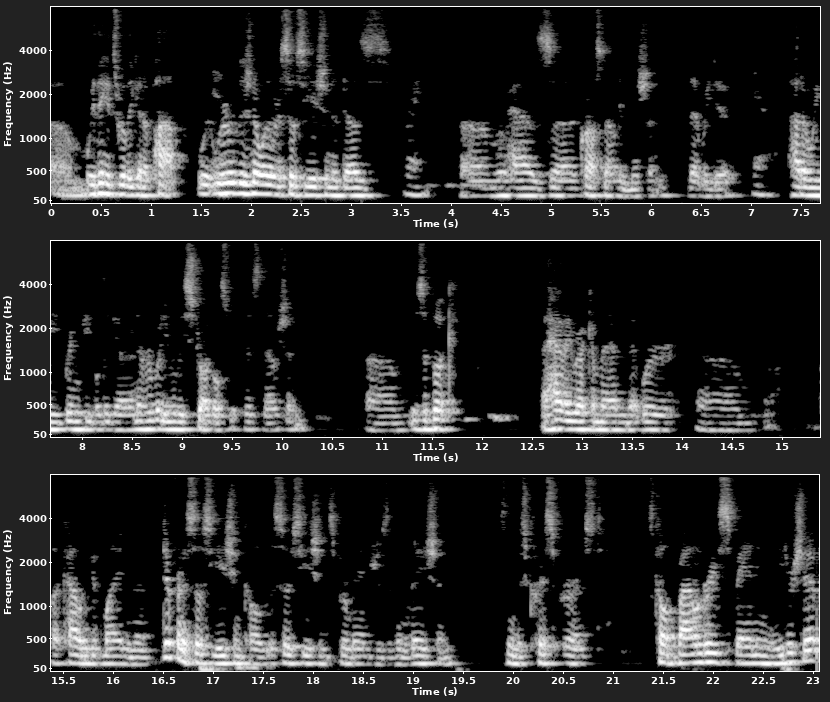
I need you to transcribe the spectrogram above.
Um, we think it's really going to pop. We're, we're, there's no other association that does, right. um, who has a cross boundary mission that we do. Yeah. How do we bring people together? And everybody really struggles with this notion. Um, there's a book I highly recommend that we're um, a colleague of mine in a different association called Associations for Managers of Innovation. His name is Chris Ernst. It's called Boundary Spanning Leadership.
